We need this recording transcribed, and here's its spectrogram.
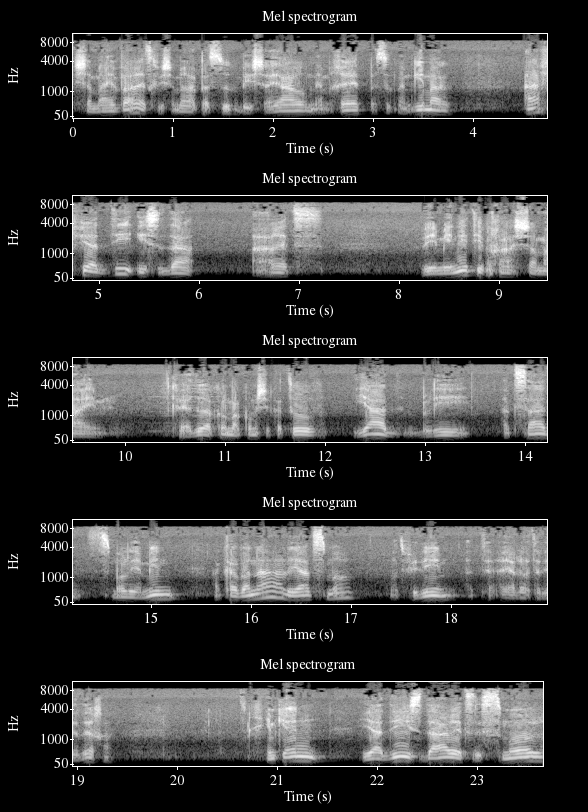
שמיים וארץ, כפי שאומר הפסוק בישעיהו מ"ח, פסוק מ"ג, אף ידי יסדה הארץ וימיני טיפחה שמיים. כידוע כל מקום שכתוב יד בלי הצד, שמאל ימין, הכוונה ליד שמאל, בתפילין, היה לו את על ידיך. אם כן, ידי יסדה הארץ זה שמאל,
